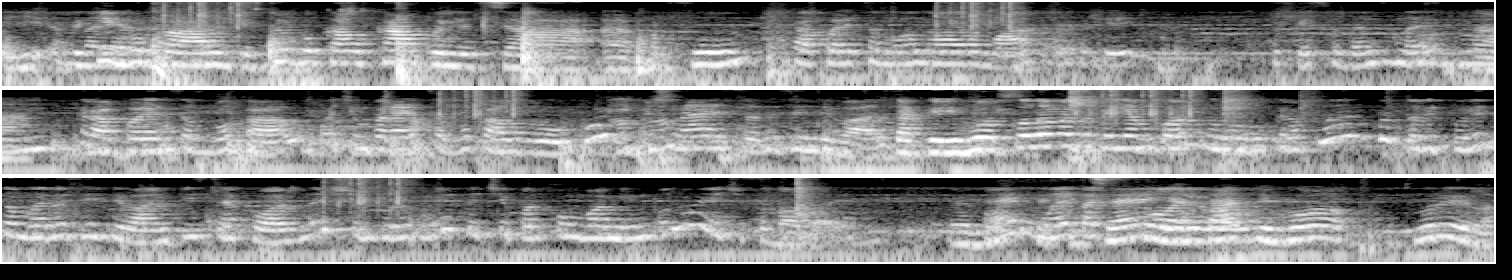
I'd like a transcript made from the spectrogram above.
І Такий бокал, і в той бокал капається е, парфум. Капається моноаромат, такий, такий один знизу. Так. Крапається в бокал, потім береться бокал в руку і починається розігрівати. Так, і його коли ми додаємо кожну нову краплинку, то відповідно ми розігріваємо після кожної, щоб зрозуміти, чи парфум вам імпонує, чи подобається. Ми так це я так його творила.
